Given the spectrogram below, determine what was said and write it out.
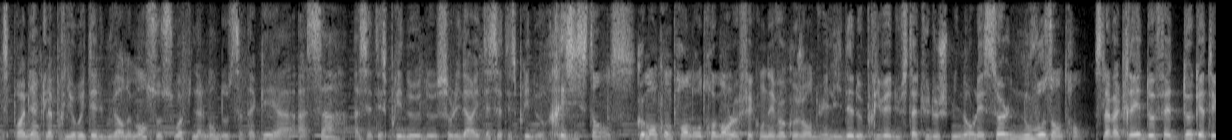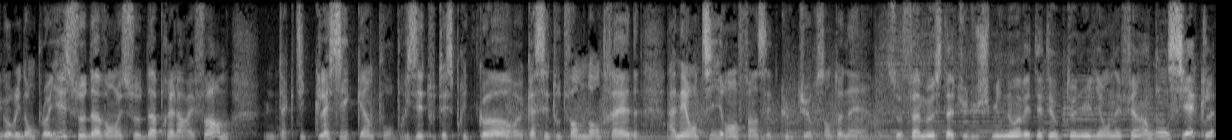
il se pourrait bien que la priorité du gouvernement, ce soit finalement de s'attaquer à, ça, à cet esprit de, de solidarité, cet esprit de résistance. Comment comprendre autrement le fait qu'on évoque aujourd'hui l'idée de priver du statut de cheminot les seuls nouveaux entrants? Cela va créer de fait deux catégories d'employés, ceux d'avant et ceux d'après la réforme, une tactique classique hein, pour briser tout esprit de corps, euh, casser toute forme d'entraide, anéantir enfin cette culture centenaire. Ce fameux statut du cheminot avait été obtenu il y a en effet un bon siècle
